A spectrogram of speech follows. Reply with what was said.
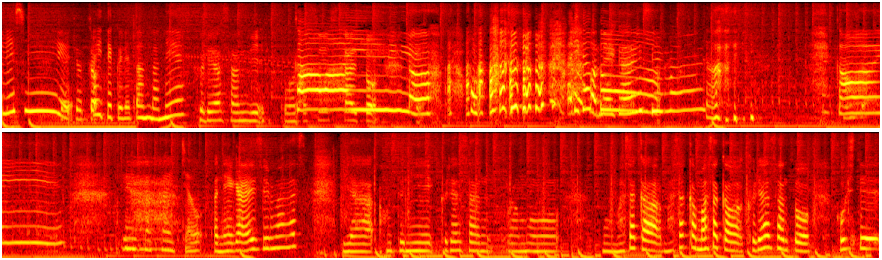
う嬉しい。書いてくれたんだね。クレアさんにお渡ししたいと。ありがとうお願いしかわいいじゃあ書いちゃおうますお願いしますいや本当にクレアさんはもうもうまさかまさかまさかクレアさんとこうして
